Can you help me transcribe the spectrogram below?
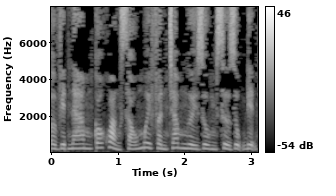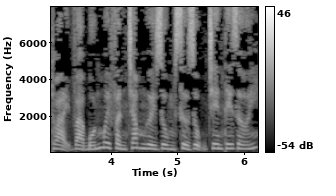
Ở Việt Nam, có khoảng 60% người dùng sử dụng điện thoại và 40% người dùng sử dụng trên thế giới.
